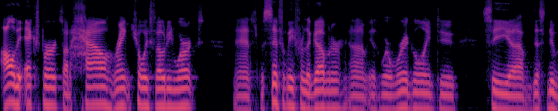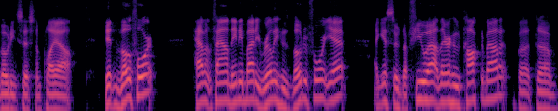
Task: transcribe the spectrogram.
all the experts on how ranked choice voting works, and specifically for the governor um, is where we're going to see uh, this new voting system play out. Didn't vote for it. Haven't found anybody really who's voted for it yet. I guess there's a few out there who talked about it, but um,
